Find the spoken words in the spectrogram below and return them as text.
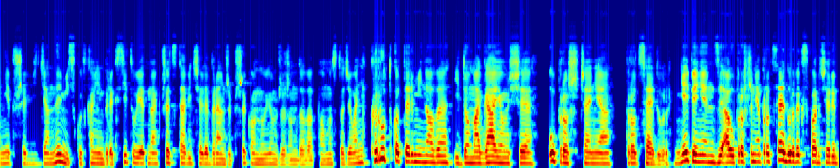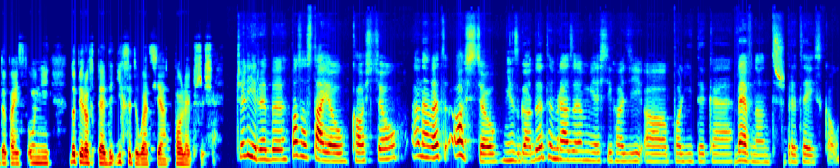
nieprzewidzianymi skutkami Brexitu, jednak przedstawiciele branży przekonują, że rządowa pomoc to działanie krótkoterminowe i domagają się uproszczenia procedur. Nie pieniędzy, a uproszczenia procedur w eksporcie ryb do państw Unii. Dopiero wtedy ich sytuacja polepszy się. Czyli ryby pozostają kością, a nawet ością niezgody, tym razem jeśli chodzi o politykę wewnątrz brytyjską.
